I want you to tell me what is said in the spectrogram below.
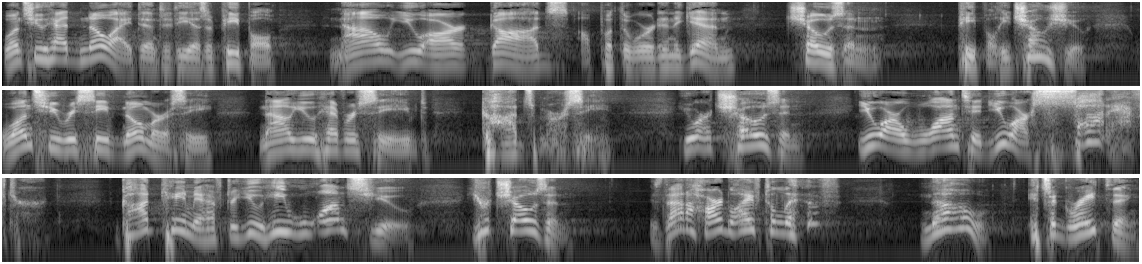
Once you had no identity as a people, now you are God's, I'll put the word in again, chosen people. He chose you. Once you received no mercy, now you have received God's mercy. You are chosen. You are wanted. You are sought after. God came after you. He wants you. You're chosen. Is that a hard life to live? No. It's a great thing.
